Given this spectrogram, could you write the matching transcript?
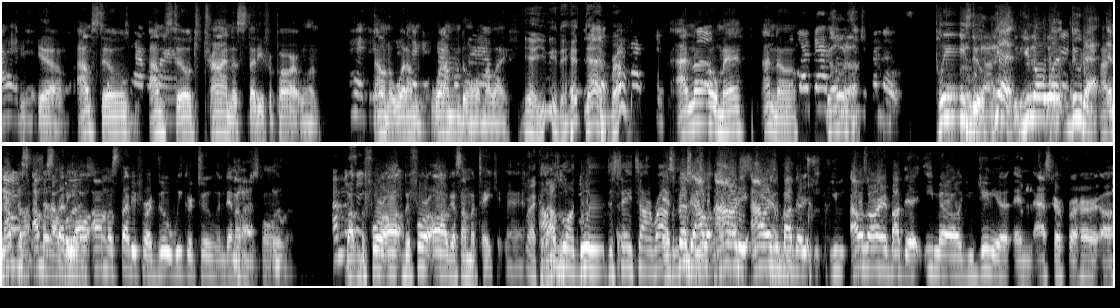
I had to. yeah. I'm still, I'm still trying to study for part one. Had to I don't know what I'm, what I'm doing with my life. yeah, you need to hit that, bro. I know, man. I know. I got you. Yoda. I'm gonna send you my notes. Please do. Yeah, you know what? Do that, and I'm, I I'm gonna I study. All, I'm gonna study for a good week or two, and then I'm just going. do. I'm gonna But before you Au- before August, I'm gonna take it, man. Right, because I was going to do it at the same time. Rob, Especially, I, was- I already, I was about to you. I was already about to email Eugenia and ask her for her uh,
